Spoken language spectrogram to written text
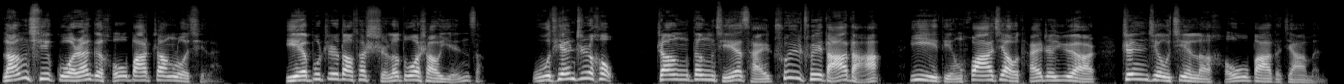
狼七果然给侯八张罗起来。也不知道他使了多少银子。五天之后，张灯结彩，吹吹打打，一顶花轿抬着月儿，真就进了侯八的家门。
